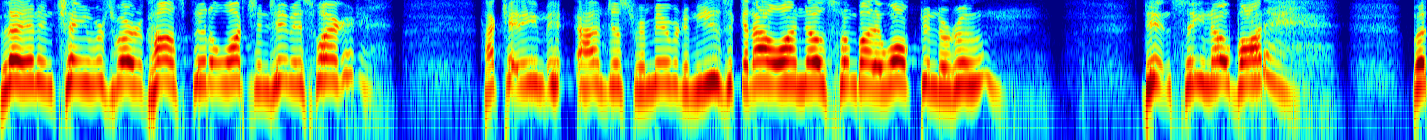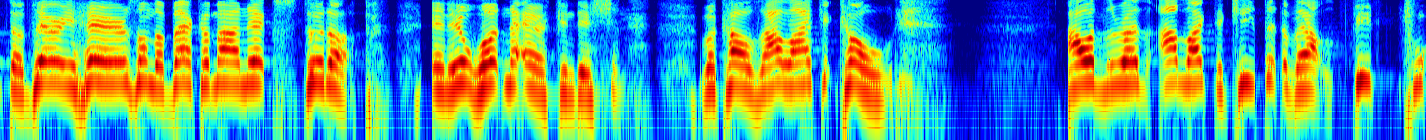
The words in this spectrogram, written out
Laying in Chambersburg Hospital watching Jimmy Swaggart. I can't even, I just remember the music, and all I know somebody walked in the room, didn't see nobody but the very hairs on the back of my neck stood up, and it wasn't air condition because I like it cold. I would rather, I'd like to keep it about 50,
